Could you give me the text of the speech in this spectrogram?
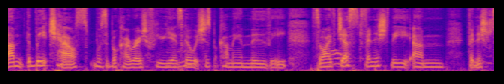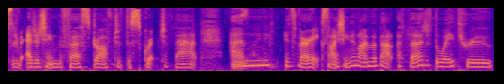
um, the Beach House was a book I wrote a few years mm-hmm. ago, which is becoming a movie. So I've oh. just finished the um, finished sort of editing the first draft of the script of that, and exciting. it's very exciting. And I'm about a third of the way through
